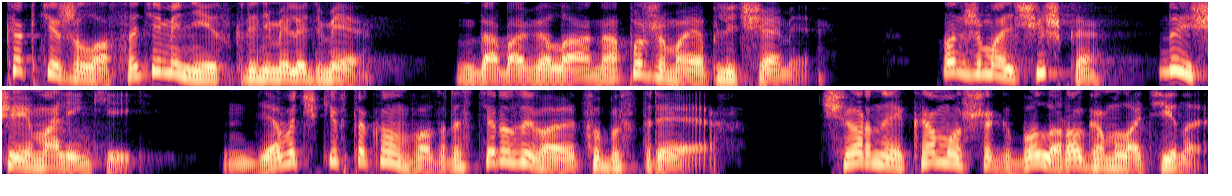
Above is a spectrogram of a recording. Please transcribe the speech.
«Как тяжело с этими неискренними людьми», — добавила она, пожимая плечами. «Он же мальчишка, да еще и маленький. Девочки в таком возрасте развиваются быстрее». Черный камушек был рогом латины.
